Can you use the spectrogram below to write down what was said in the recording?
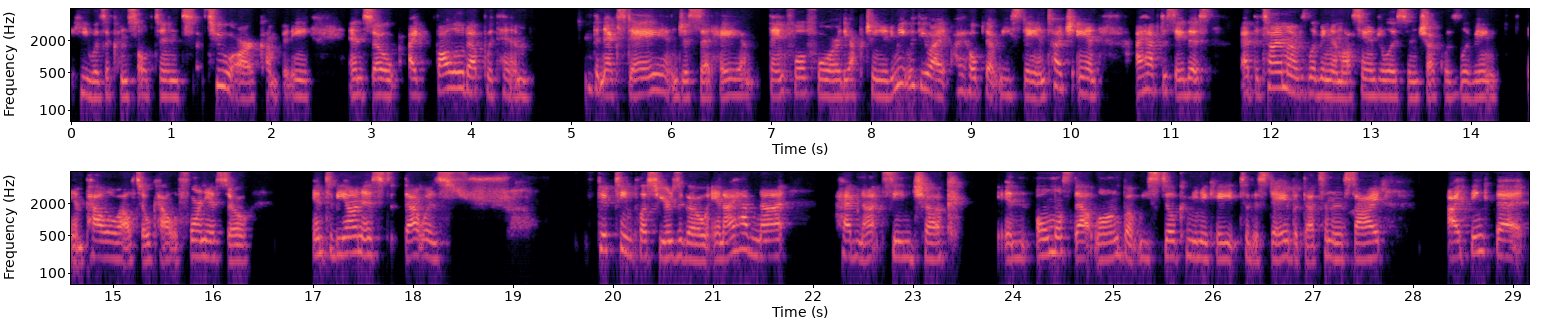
he was a consultant to our company, and so I followed up with him the next day and just said, "Hey, I'm thankful for the opportunity to meet with you. I, I hope that we stay in touch." And I have to say this: at the time, I was living in Los Angeles, and Chuck was living in Palo Alto, California. So and to be honest, that was 15 plus years ago, and I have not have not seen Chuck in almost that long, but we still communicate to this day. But that's an aside. I think that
